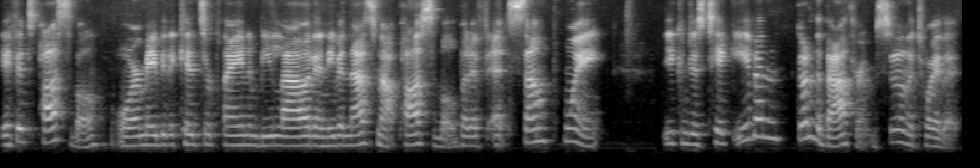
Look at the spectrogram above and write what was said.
if it's possible. Or maybe the kids are playing and be loud, and even that's not possible. But if at some point you can just take, even go to the bathroom, sit on the toilet,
